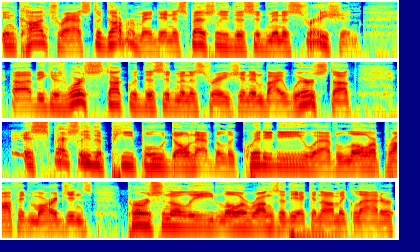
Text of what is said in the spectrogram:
in contrast to government and especially this administration, uh, because we're stuck with this administration, and by we're stuck, especially the people who don't have the liquidity, who have lower profit margins, personally lower rungs of the economic ladder,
